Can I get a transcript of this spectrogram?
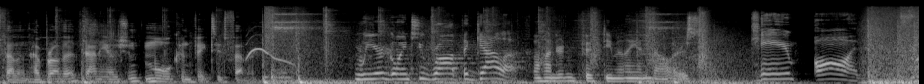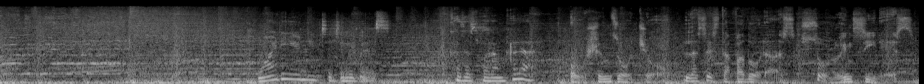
felon. Her brother, Danny Ocean, more convicted felon. We are going to rob the gala. $150 million. Keep on. Why do you need to do this? Because it's what I'm good at. Ocean's 8, Las Estafadoras, solo en cines.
